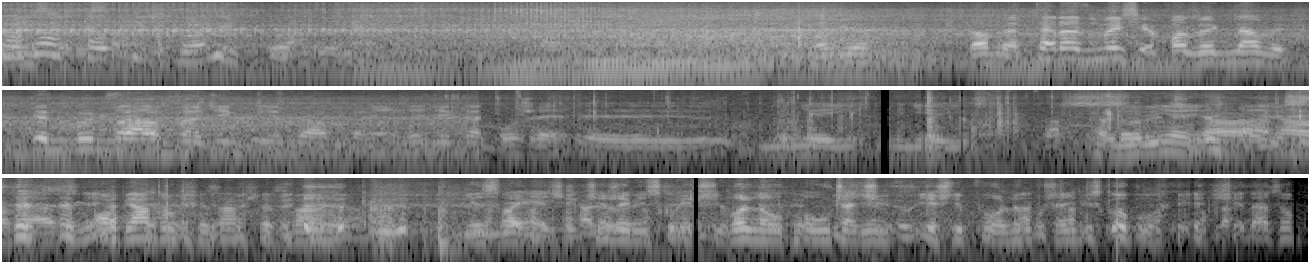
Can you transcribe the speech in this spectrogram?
No dostał pismo, nisko. Dobra, teraz my się pożegnamy. Więc Bóg za Może y, mniej, mniej Nie, ja, obiadów się zawsze zwalnia. Nie zwalniacie. Księże biskup, jeśli wolno pouczać, jeśli wolno pouczać biskupów, jak się dadzą pouczać.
